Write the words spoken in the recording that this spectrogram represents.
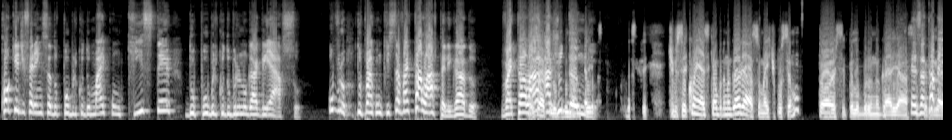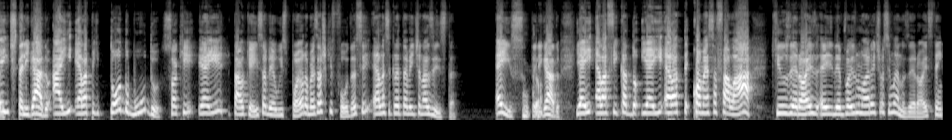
qual que é a diferença do público do Michael Kister do público do Bruno Gagliasso? O Bru- do Michael Kister vai estar tá lá, tá ligado? Vai estar tá lá Exato, ajudando. Tipo, você conhece quem é o Bruno Galhaço, mas, tipo, você não torce pelo Bruno Galhaço. tá ligado? Exatamente, tá ligado? Aí ela tem todo mundo, só que. E aí, tá, ok, isso é meio spoiler, mas acho que foda-se, ela é secretamente nazista. É isso, tá Então. ligado? E aí ela fica. do- E aí ela te- começa a falar que os heróis. E depois numa hora, tipo assim, mano, os heróis têm.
